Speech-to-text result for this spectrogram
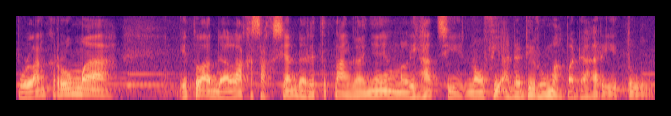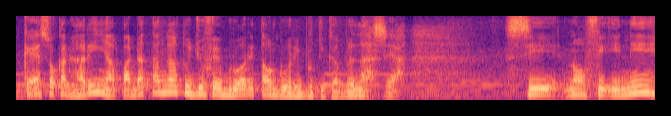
pulang ke rumah itu adalah kesaksian dari tetangganya yang melihat si Novi ada di rumah pada hari itu. Keesokan harinya pada tanggal 7 Februari tahun 2013 ya. si Novi ini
